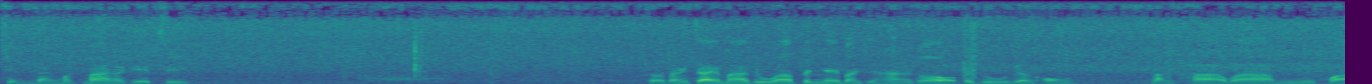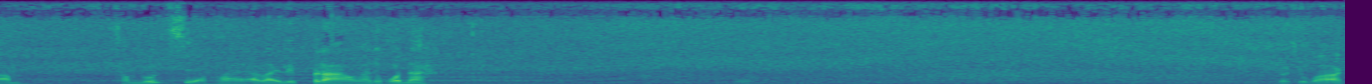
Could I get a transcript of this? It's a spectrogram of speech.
เสียงดังมากๆนะที่เอฟซี ก็ตั้งใจมาดูว่าเป็นไงบ้างที่ห้างแล้วก็ไปดูเรื่องของหลังคาว่ามีความชำรุดเสียหายอะไรหรือเปล่านะทุกคนนะก็ถือว่าอา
